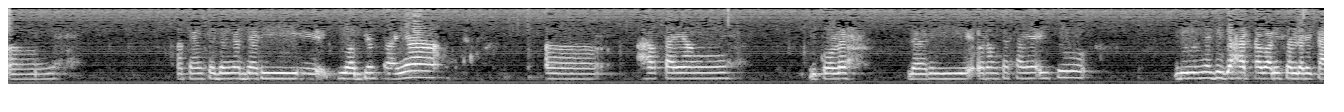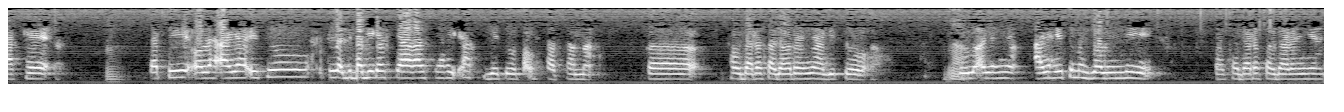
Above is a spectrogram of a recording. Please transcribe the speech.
Eh, apa yang saya dengar dari keluarga saya, eh, harta yang diperoleh dari orang tua saya itu dulunya juga harta warisan dari kakek. Hmm. tapi oleh ayah itu tidak dibagikan secara syariat gitu Pak Ustadz sama ke saudara-saudaranya gitu. Nah. Dulu ayahnya ayah itu menzalimi eh, saudara-saudaranya.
